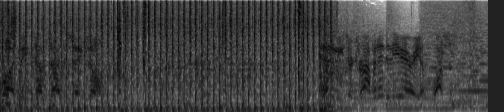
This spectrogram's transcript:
squad mates outside the safe zone. Enemies are dropping into the area. Watch them.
